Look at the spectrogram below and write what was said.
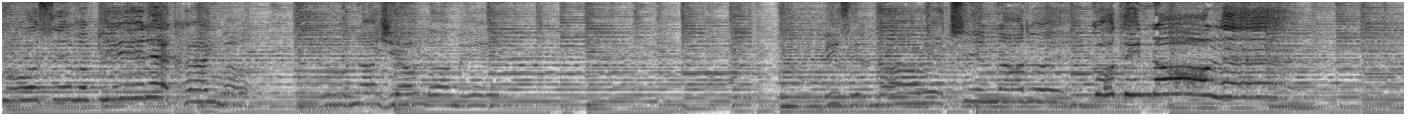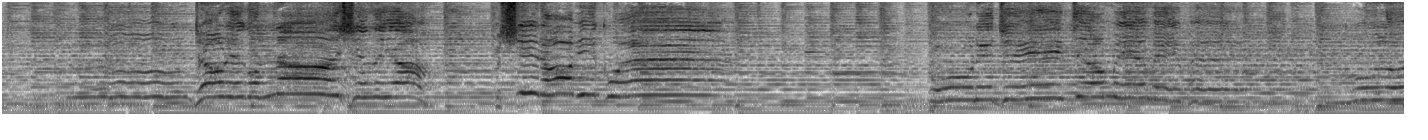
ကိုယ်စင်မပြေတဲ့ခိုင်မှာသူနာရောက်လာမယ်မင်းစေနာရဲ့ချင်နာတွေ မရှိတော့ပြီကွယ်ကိုနေချင်းကြောင့်မင်းမေပဲကိုလို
